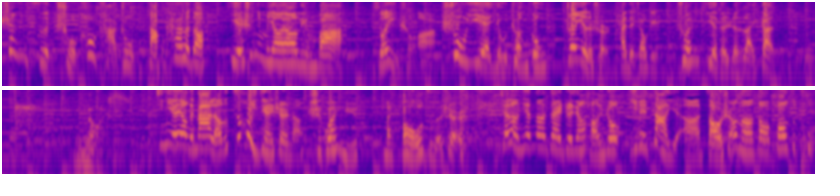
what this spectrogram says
上一次手铐卡住打不开了的，也是你们幺幺零吧？所以说啊，术业有专攻，专业的事儿还得交给专业的人来干。Nice。今天要跟大家聊的最后一件事呢，是关于卖包子的事儿。前两天呢，在浙江杭州，一位大爷啊，早上呢到包子铺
